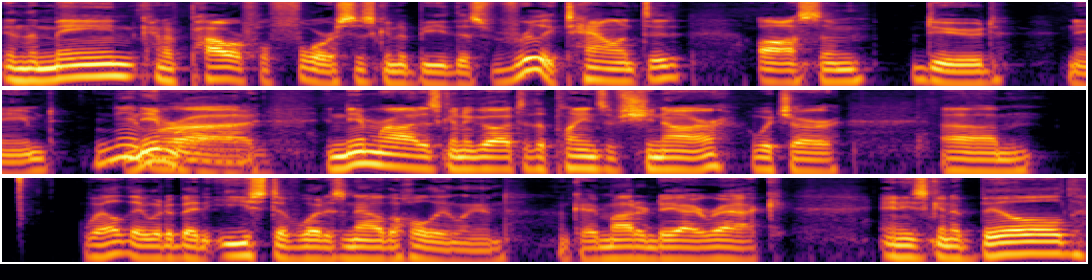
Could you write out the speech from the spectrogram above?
and the main kind of powerful force is going to be this really talented awesome dude named Nimrod. Nimrod. And Nimrod is going to go out to the plains of Shinar, which are, um, well, they would have been east of what is now the Holy Land, okay, modern day Iraq. And he's going to build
